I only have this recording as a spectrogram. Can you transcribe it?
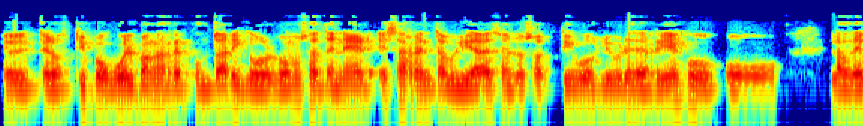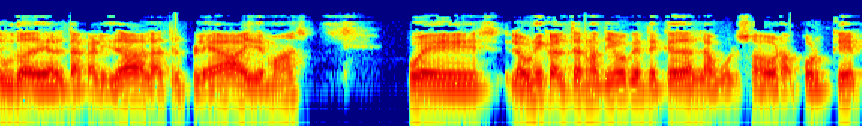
eh, que los tipos vuelvan a repuntar y que volvamos a tener esas rentabilidades en los activos libres de riesgo o la deuda de alta calidad, la AAA y demás, pues la única alternativa que te queda es la bolsa. Ahora, ¿por qué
